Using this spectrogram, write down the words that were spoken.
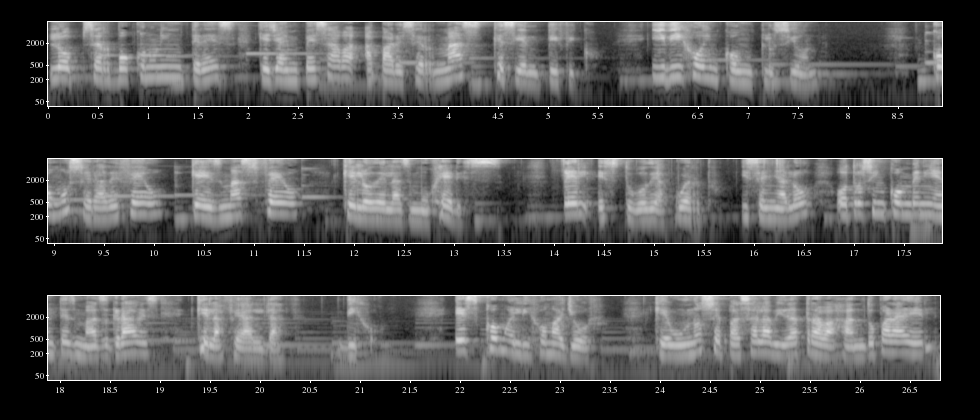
lo observó con un interés que ya empezaba a parecer más que científico, y dijo en conclusión, ¿cómo será de feo que es más feo que lo de las mujeres? Él estuvo de acuerdo y señaló otros inconvenientes más graves que la fealdad. Dijo, es como el hijo mayor, que uno se pasa la vida trabajando para él,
